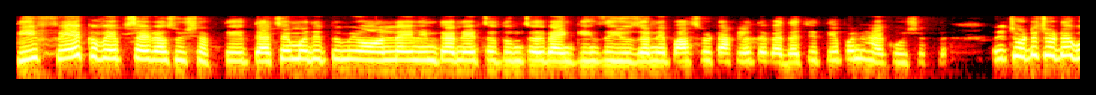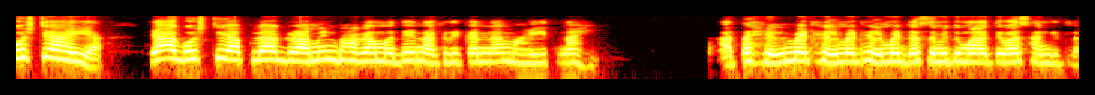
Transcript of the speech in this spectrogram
ती फेक वेबसाईट असू शकते. त्याच्यामध्ये तुम्ही ऑनलाईन इंटरनेटचं तुमचं बँकिंगचं युजरने पासवर्ड टाकलं तर कदाचित ते पण हॅक होऊ शकतं. म्हणजे छोट्या छोट्या गोष्टी आहे या. या गोष्टी आपल्या ग्रामीण भागामध्ये नागरिकांना माहीत नाही. आता हेल्मेट हेल्मेट हेल्मेट जसं मी तुम्हाला तेव्हा सांगितलं.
